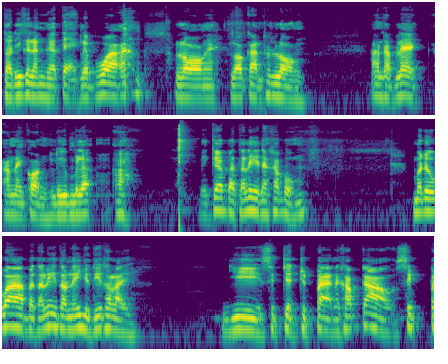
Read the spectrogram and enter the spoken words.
ตอนนี้กำลังเหงื่อแตกเลยเพราะว่ารอไงรอการทดลอง อันดับแรกอันไหนก่อนลืมไปแล้วอ้าวเบเกอร์แบตเตอรี่นะครับผม มาดูว่าแบตเตอรี่ตอนนี้อยู่ที่เท่าไหร่ยี่สิบเจ็ดจุดแปดนะครับเก้าสิบแป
